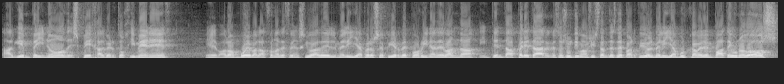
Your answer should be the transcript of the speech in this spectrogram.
Alguien peinó, despeja Alberto Jiménez. El balón vuelve a la zona defensiva del Melilla, pero se pierde por línea de banda. Intenta apretar en estos últimos instantes de partido el Melilla en busca del empate 1-2.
